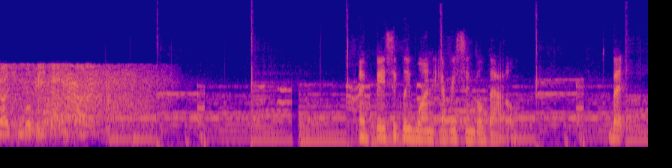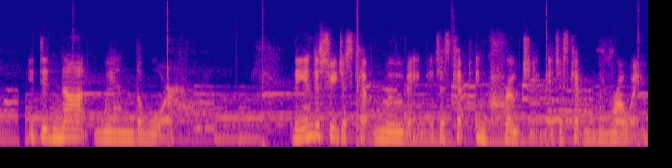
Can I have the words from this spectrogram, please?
judge who will lead that inquiry. I basically won every single battle. But it did not win the war. The industry just kept moving, it just kept encroaching, it just kept growing.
